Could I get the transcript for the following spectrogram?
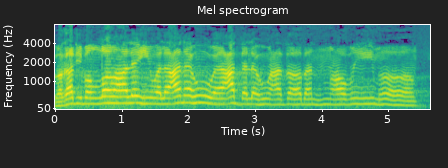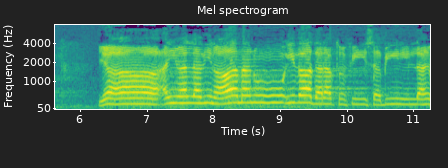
وغضب الله عليه ولعنه وأعد له عذابا عظيما. يا أيها الذين آمنوا إذا دربتم في سبيل الله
